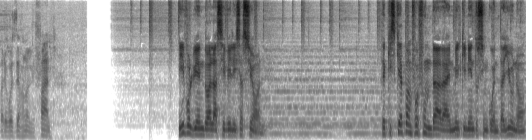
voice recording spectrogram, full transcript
but it was definitely fun. Y volviendo a la civilización. Tequisquiapan fue fundada en 1551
